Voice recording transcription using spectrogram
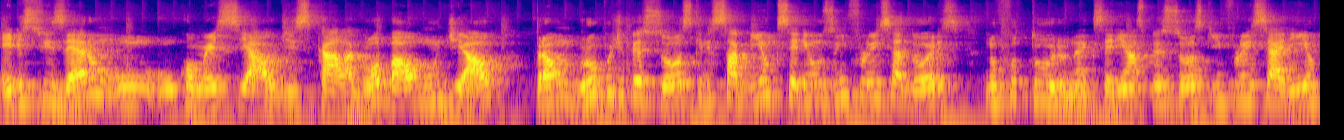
Eles fizeram um, um comercial de escala global, mundial, para um grupo de pessoas que eles sabiam que seriam os influenciadores no futuro, né? Que seriam as pessoas que influenciariam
